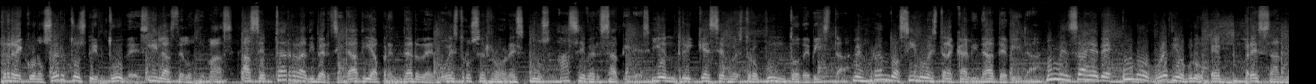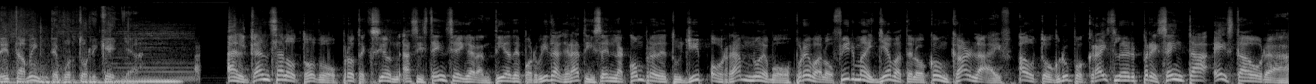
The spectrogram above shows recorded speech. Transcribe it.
Reconocer tus virtudes y las de los demás, aceptar la diversidad y aprender de nuestros errores nos hace versátiles y enriquece nuestro punto de vista, mejorando así nuestra calidad de vida. Un mensaje de Uno Radio Group, empresa netamente puertorriqueña. Alcánzalo todo, protección, asistencia y garantía de por vida gratis en la compra de tu Jeep o Ram nuevo. Pruébalo, firma y llévatelo con CarLife. Autogrupo Chrysler presenta esta hora.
